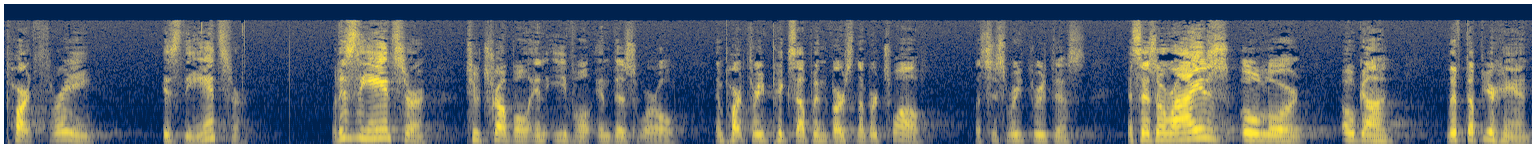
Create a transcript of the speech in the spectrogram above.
Part three is the answer. What is the answer to trouble and evil in this world. And part 3 picks up in verse number 12. Let's just read through this. It says, Arise, O Lord, O God, lift up your hand.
